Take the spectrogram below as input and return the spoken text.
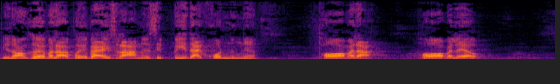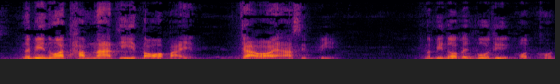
พี่น้องเคยไหมล่ะเผยแพร่อิสลามเนี่ยสิบปีได้คนหนึ่งเนี่ยท้อไหมล่ะท้อไปแล้ว นบีนวดทำหน้าที่ต่อไปเก้าร้อยห้าสิบปี นบีนวดเป็นผู้ที่อดทน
